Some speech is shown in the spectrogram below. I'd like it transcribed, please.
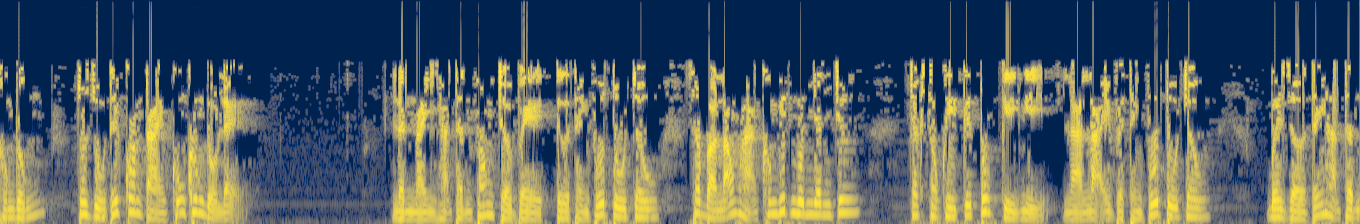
Không đúng, cho dù thấy quan tài cũng không đổ lệ. Lần này Hạ Thần Phong trở về từ thành phố tô Châu Sao bà Lão Hạ không biết nguyên nhân chứ? Chắc sau khi kết thúc kỳ nghỉ là lại về thành phố tô Châu. Bây giờ thấy Hạ Thần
